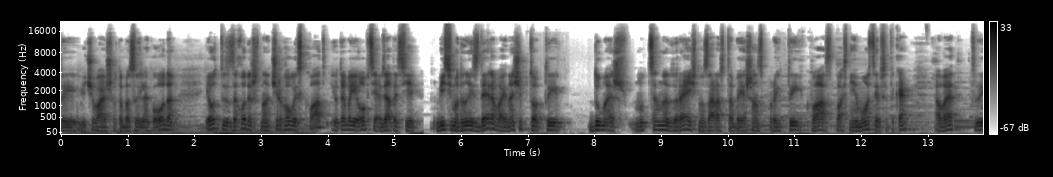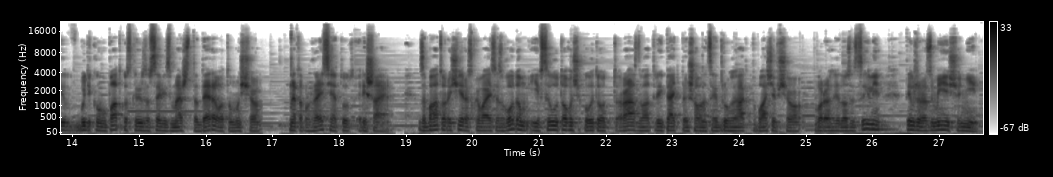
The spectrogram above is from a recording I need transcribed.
ти відчуваєш, що у тебе сильна колода, і от ти заходиш на черговий склад, і у тебе є опція взяти ці 8 одиниць дерева, і начебто ти думаєш, ну це недоречно, зараз в тебе є шанс пройти, клас, класні емоції, все таке. Але ти в будь-якому випадку, скоріш за все, візьмеш це дерево, тому що метапрогресія тут рішає. Забагато речей розкривається згодом, і в силу того, що коли ти от раз, два, три, п'ять прийшов на цей другий акт, побачив, що вороги досить сильні, ти вже розумієш, що ні,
